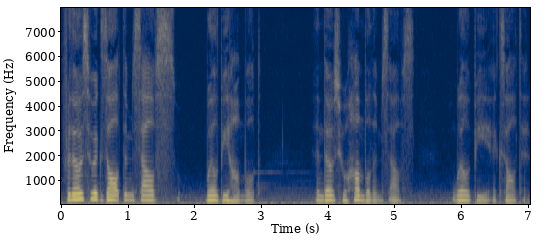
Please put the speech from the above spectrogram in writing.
For those who exalt themselves will be humbled, and those who humble themselves will be exalted.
